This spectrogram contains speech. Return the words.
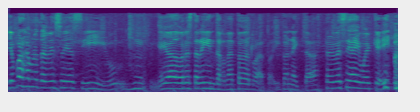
yo, por ejemplo también soy así, uh, yo adoro estar en internet todo el rato y conectada, tal vez sea igual que ella.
